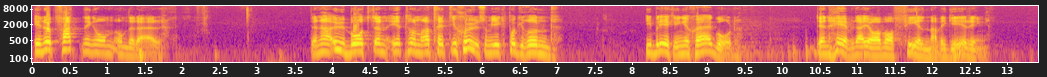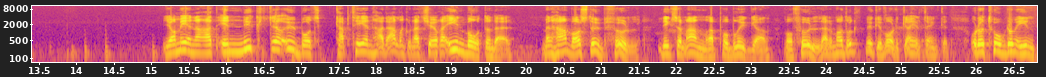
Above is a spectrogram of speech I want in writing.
en uppfattning om, om det där. Den här ubåten 137 som gick på grund i Blekinge skärgård. Den hävdar jag var felnavigering. Jag menar att en nykter ubåtskapten hade aldrig kunnat köra in båten där. Men han var stupfull, liksom andra på bryggan var fulla. De har druckit mycket vodka helt enkelt. Och då tog de in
